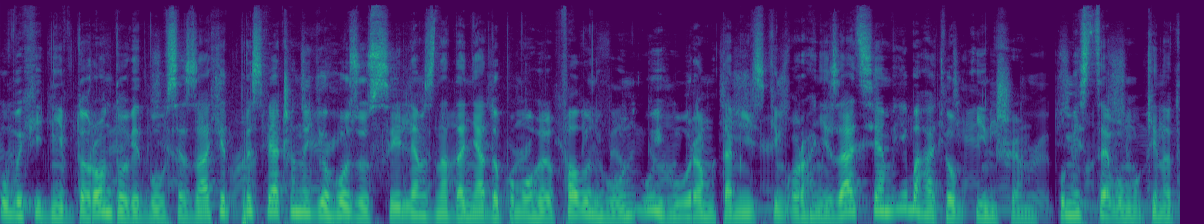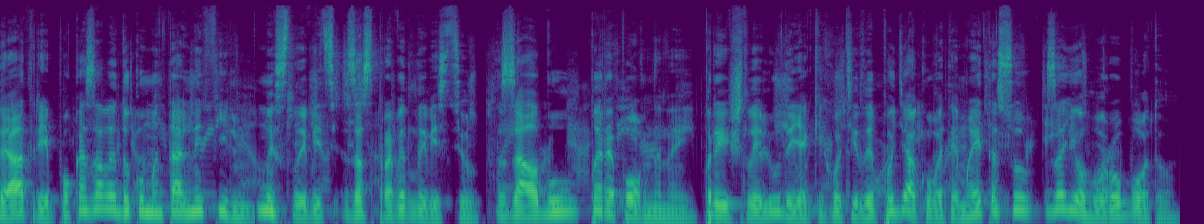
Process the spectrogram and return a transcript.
У вихідні в Торонто відбувся захід, присвячений його зусиллям з надання допомоги фалуньгун, уйгурам, тамільським організаціям і багатьом іншим. У місцевому кінотеатрі показали документальний фільм Мисливець за справедливістю. Зал був переповнений. Прийшли люди, які хотіли подякувати Мейтасу за його роботу.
